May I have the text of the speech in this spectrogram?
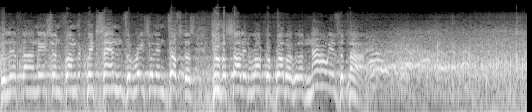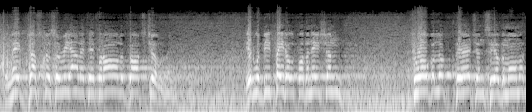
to lift our nation from the quicksands of racial injustice to the solid rock of brotherhood. Now is the time to make justice a reality for all of God's children. It would be fatal for the nation to overlook the urgency of the moment.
